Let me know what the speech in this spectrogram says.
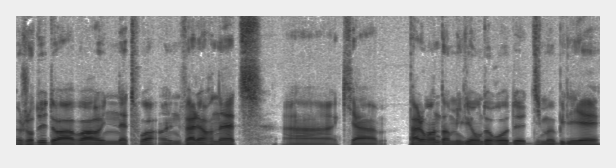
aujourd'hui doit avoir une, une valeur nette euh, qui a pas loin d'un million d'euros d'immobilier,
